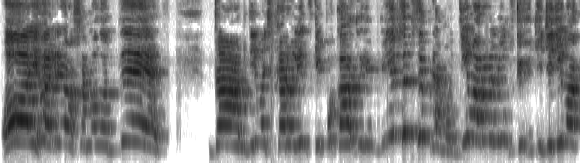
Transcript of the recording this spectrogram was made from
Ой, Гарьоша, молодець! Так, Дімочка Ролінський показує біцепси прямо. Діма Ролінський, Діма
